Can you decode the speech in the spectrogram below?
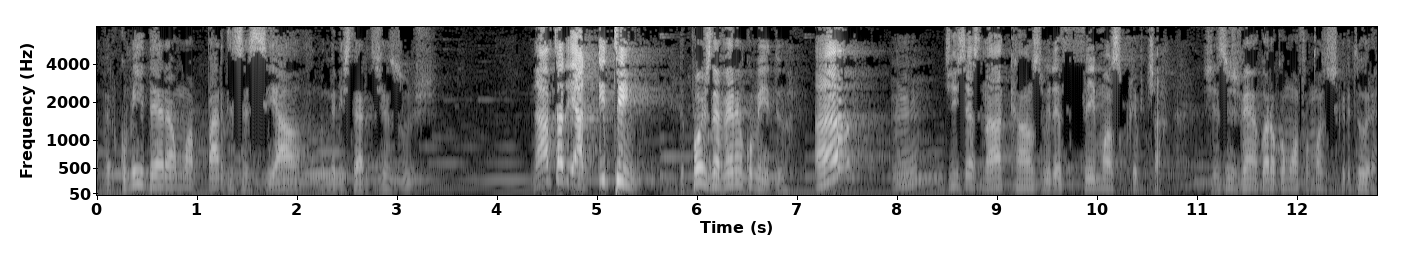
A ver, comida era uma parte essencial no ministério de Jesus. Now, after they had eaten, Depois de haverem comido, huh? Jesus now comes with a famous scripture, Jesus vem agora com uma famosa escritura,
